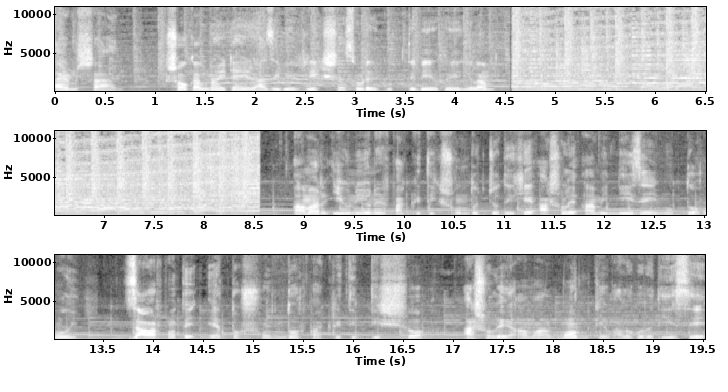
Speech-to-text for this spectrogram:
I am Shine সকাল নয়টায় রাজীবের রিক্সা চড়ে ঘুরতে বের হয়ে গেলাম। আমার ইউনিয়নের প্রাকৃতিক সৌন্দর্য দেখে আসলে আমি নিজেই মুগ্ধ হই। যাওয়ার পথে এত সুন্দর প্রাকৃতিক দৃশ্য আসলে আমার মনকে ভালো করে দিয়েছে।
